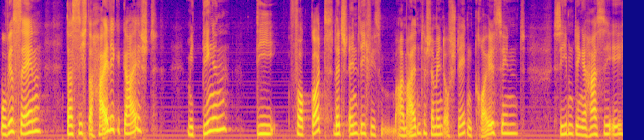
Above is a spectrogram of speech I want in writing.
wo wir sehen, dass sich der Heilige Geist mit Dingen, die vor Gott letztendlich, wie es im Alten Testament oft steht, ein Gräuel sind. Sieben Dinge hasse ich,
